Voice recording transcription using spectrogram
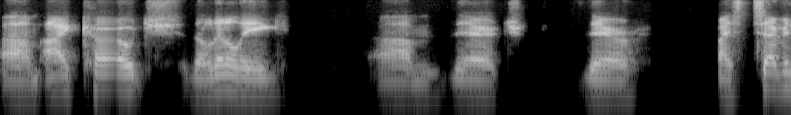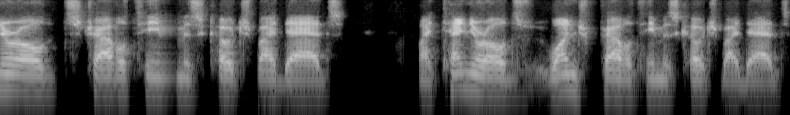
Um, I coach the little league. Um, they're they're my seven year old's travel team is coached by dads. My ten year old's one travel team is coached by dads,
